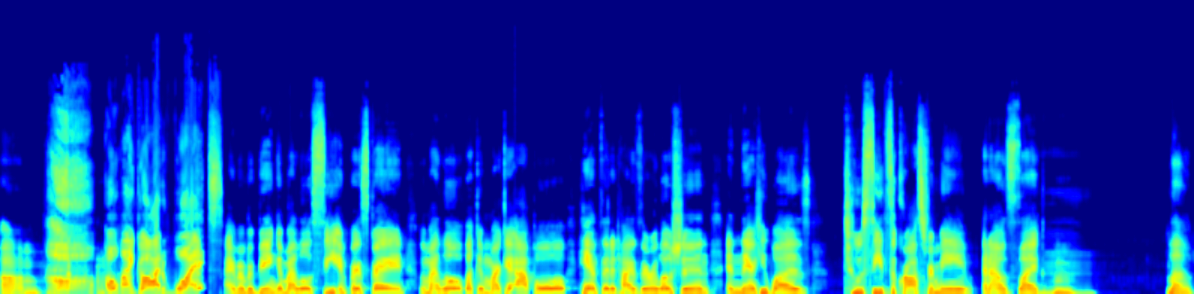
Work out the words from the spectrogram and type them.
Um oh my god, what? I remember being in my little seat in first grade with my little fucking Market Apple hand sanitizer or lotion, and there he was, two seats across from me, and I was like, hmm, love.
